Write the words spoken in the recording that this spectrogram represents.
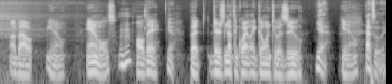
about, you know, animals all day, yeah. But there's nothing quite like going to a zoo, yeah. You know? absolutely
